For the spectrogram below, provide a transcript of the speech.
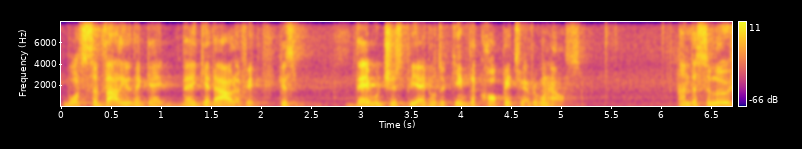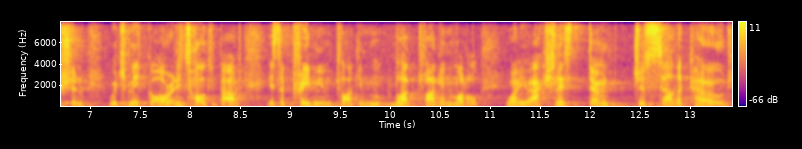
what's the value they get, they get out of it? Because they would just be able to give the copy to everyone else. And the solution, which Mick already talked about, is the premium plugin, plugin model, where you actually don't just sell the code,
